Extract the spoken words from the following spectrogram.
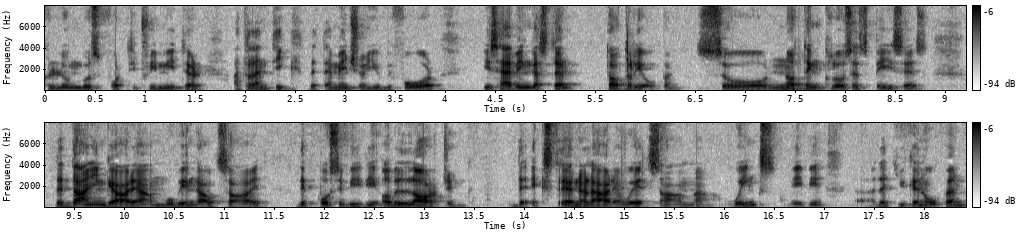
columbus 43 meter Atlantic that i mentioned you before is having a stern totally open. So not enclosed spaces the dining area moving outside the possibility of enlarging the external area with some uh, wings maybe uh, that you can open.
